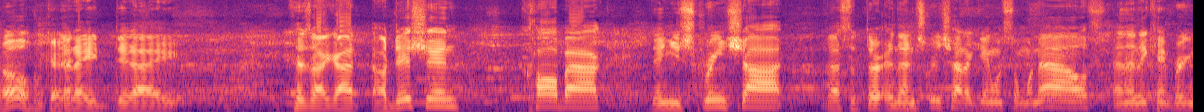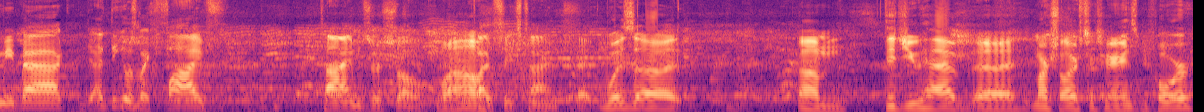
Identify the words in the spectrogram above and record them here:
Oh, okay. that I did I because I got audition, callback, then you screenshot. That's the third, and then screenshot again with someone else, and then they can't bring me back. I think it was like five times or so. Wow. five six times. was uh um did you have uh, martial arts experience before?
